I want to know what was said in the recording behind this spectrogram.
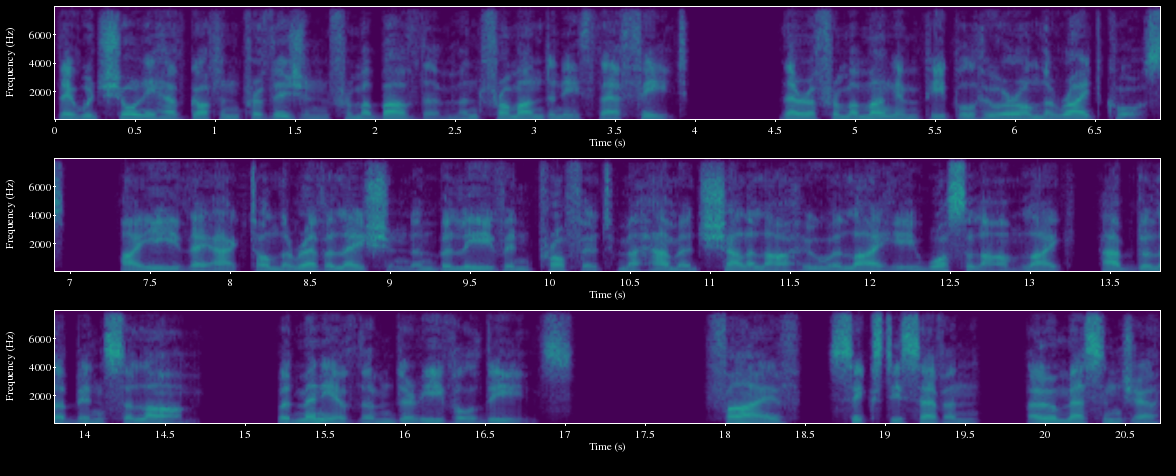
they would surely have gotten provision from above them and from underneath their feet. There are from among them people who are on the right course, i.e., they act on the revelation and believe in Prophet Muhammad Shallallahu Alaihi Wasallam like Abdullah bin Salam. But many of them do evil deeds. 5. 67. O Messenger,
